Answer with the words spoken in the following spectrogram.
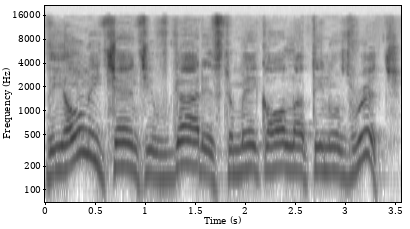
The only chance you've got is to make all Latinos rich.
